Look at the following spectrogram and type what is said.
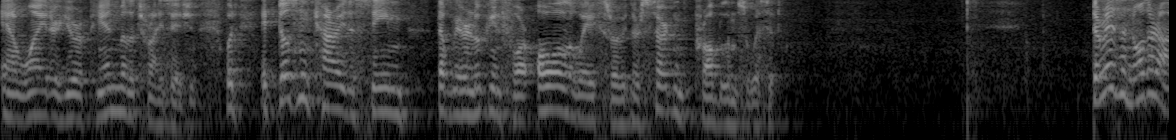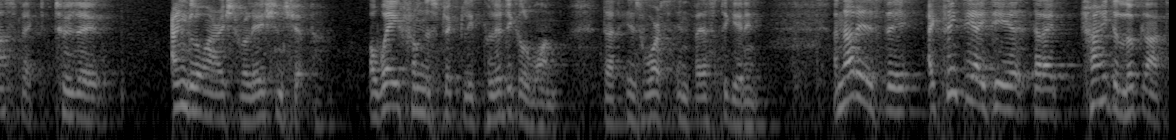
in a wider European militarisation. But it doesn't carry the theme that we're looking for all the way through. There's certain problems with it. There is another aspect to the Anglo Irish relationship, away from the strictly political one, that is worth investigating. And that is the, I think the idea that I've tried to look at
